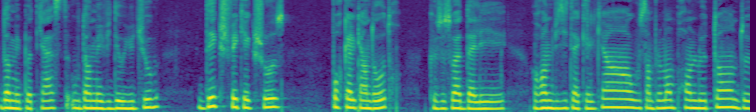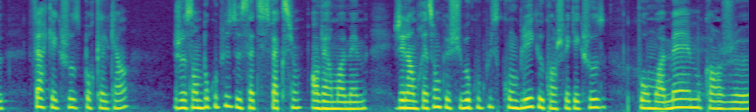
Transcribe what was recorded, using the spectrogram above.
dans mes podcasts ou dans mes vidéos YouTube. Dès que je fais quelque chose pour quelqu'un d'autre, que ce soit d'aller rendre visite à quelqu'un ou simplement prendre le temps de faire quelque chose pour quelqu'un, je sens beaucoup plus de satisfaction envers moi-même. J'ai l'impression que je suis beaucoup plus comblée que quand je fais quelque chose pour moi-même, quand je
